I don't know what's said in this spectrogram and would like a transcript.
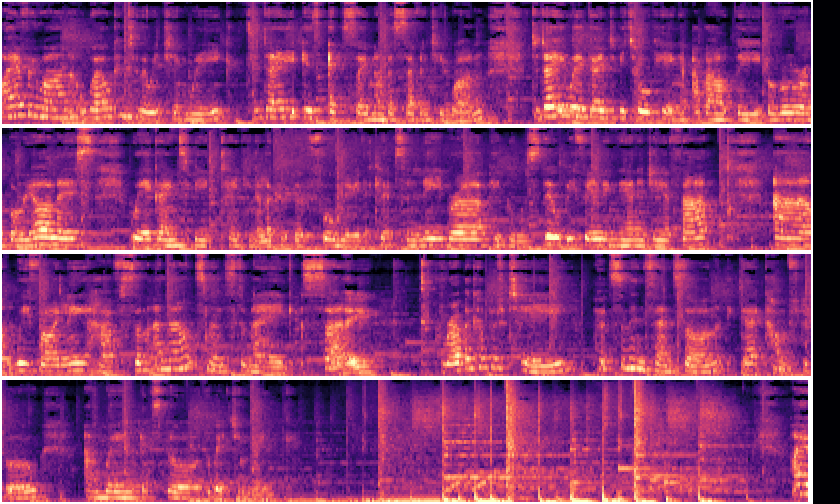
Hi everyone, welcome to the Witching Week. Today is episode number 71. Today we're going to be talking about the Aurora Borealis. We're going to be taking a look at the full moon eclipse in Libra. People will still be feeling the energy of that. Uh, we finally have some announcements to make. So grab a cup of tea, put some incense on, get comfortable, and we'll explore the Witching Week.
